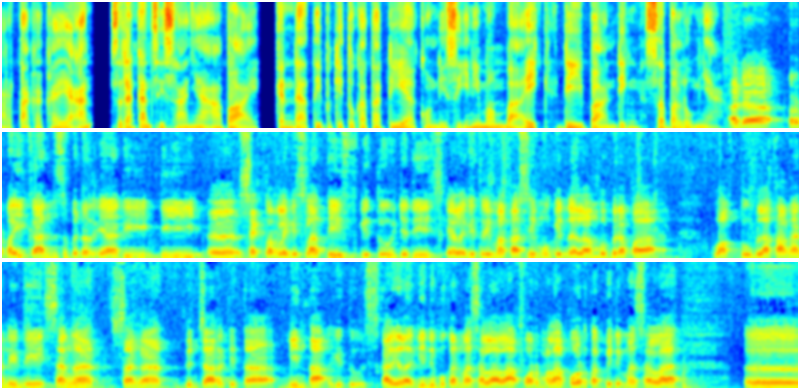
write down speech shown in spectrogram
harta kekayaan, sedangkan sisanya abai. Kendati begitu kata dia, kondisi ini membaik dibanding sebelumnya. Ada perbaikan sebenarnya di di uh, sektor legislatif gitu. Jadi sekali lagi terima kasih mungkin dalam beberapa waktu belakangan ini sangat sangat gencar kita minta gitu. Sekali lagi ini bukan masalah lapor melapor, tapi ini masalah uh,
